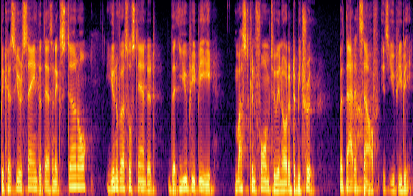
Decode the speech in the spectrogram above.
because you're saying that there's an external universal standard that UPB must conform to in order to be true. But that itself is UPB.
